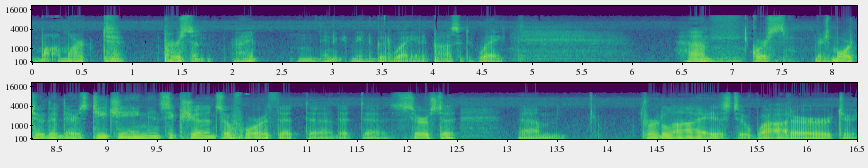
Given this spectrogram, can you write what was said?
a marked person, right? In, in a good way, in a positive way. Um, of course, there's more to that. There's teaching and siksha and so forth that uh, that uh, serves to um, fertilize, to water, to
